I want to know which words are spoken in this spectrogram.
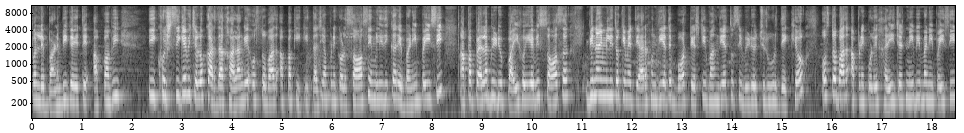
ਭੱਲੇ ਬਣ ਵੀ ਗਏ ਤੇ ਆਪਾਂ ਵੀ ਹੀ ਖੁਸ਼ ਸੀਗੇ ਵੀ ਚਲੋ ਘਰ ਦਾ ਖਾ ਲਾਂਗੇ, ਉਸ ਤੋਂ ਬਾਅਦ ਆਪਾਂ ਕੀ ਕੀਤਾ ਜੀ? ਆਪਣੇ ਕੋਲ ਸੌਸ ਇਮਲੀ ਦੀ ਘਰੇ ਬਣੀ ਪਈ ਸੀ। ਆਪਾਂ ਪਹਿਲਾਂ ਵੀਡੀਓ ਪਾਈ ਹੋਈ ਹੈ ਵੀ ਸੌਸ ਬਿਨਾ ਇਮਲੀ ਤੋਂ ਕਿਵੇਂ ਤਿਆਰ ਹੁੰਦੀ ਹੈ ਤੇ ਬਹੁਤ ਟੇਸਟੀ ਬਣਦੀ ਹੈ। ਤੁਸੀਂ ਵੀਡੀਓ ਜ਼ਰੂਰ ਦੇਖਿਓ। ਉਸ ਤੋਂ ਬਾਅਦ ਆਪਣੇ ਕੋਲੇ ਹਰੀ ਚਟਨੀ ਵੀ ਬਣੀ ਪਈ ਸੀ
